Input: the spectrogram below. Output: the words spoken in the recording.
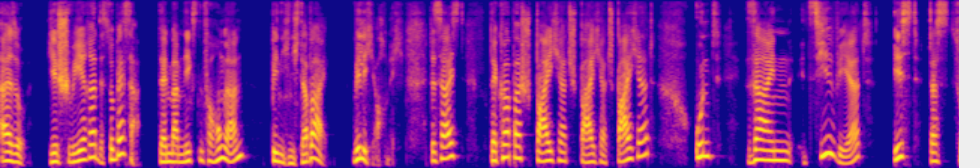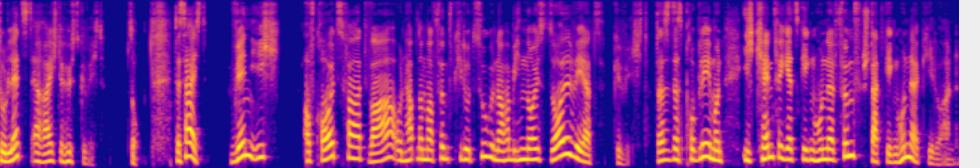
also Je schwerer, desto besser. Denn beim nächsten Verhungern bin ich nicht dabei. Will ich auch nicht. Das heißt, der Körper speichert, speichert, speichert und sein Zielwert ist das zuletzt erreichte Höchstgewicht. So. Das heißt, wenn ich auf Kreuzfahrt war und habe nochmal fünf Kilo zugenommen, habe ich ein neues Sollwertgewicht. Das ist das Problem. Und ich kämpfe jetzt gegen 105 statt gegen 100 Kilo an.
